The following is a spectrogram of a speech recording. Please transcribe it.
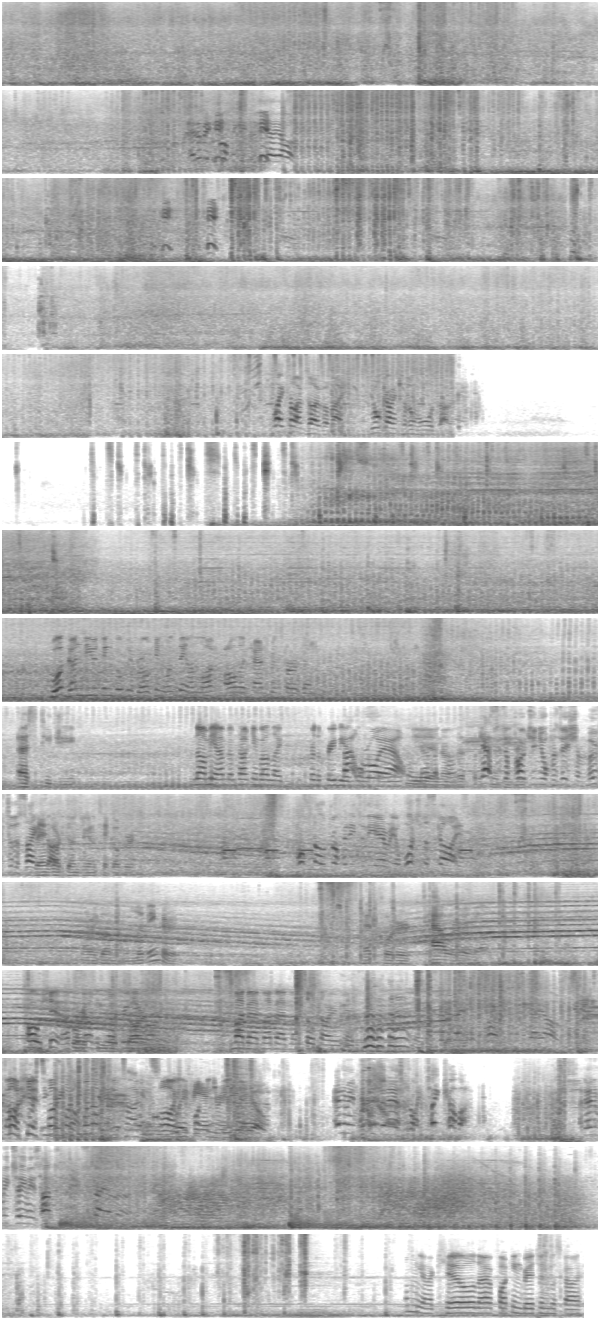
Enemy dropping into the AO. Hit! Hit! Playtime's over, mate. You're going to the war zone. What gun do you think will be broken once they unlock all attachments for a gun? STG. No, I mean, I'm, I'm talking about like for the previous Battle ones, Royale. so, Yeah, like, no, one. that's what Gas is gonna be. approaching your position. Move to the safe Vanguard zone. guns are gonna take over. Hostile dropping into the area. Watch the skies. Are we going living or headquarter tower? Oh shit, I forgot Dorothy there's no with pregame guards. lobby. My bad, my bad. I'm so sorry. dude. oh shit, fuck, fuck, you went up. Targets. Oh, you fucking bitch. Enemy precision airstrike. Take cover. An enemy team is hunting you. Stay alert. I'm gonna kill that fucking bitch in the sky.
